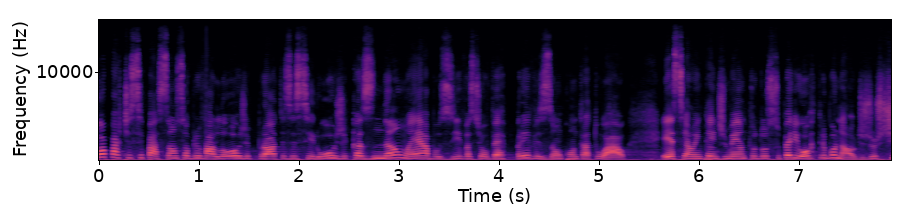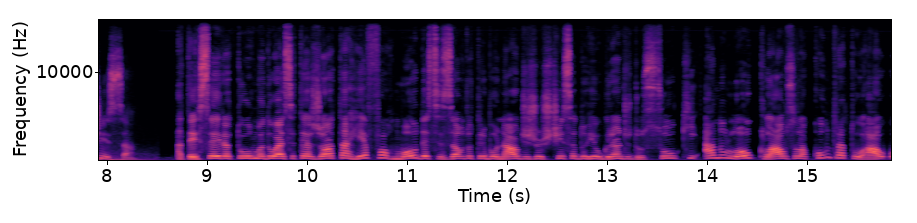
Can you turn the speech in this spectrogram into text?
Coparticipação sobre o valor de próteses cirúrgicas não é abusiva se houver previsão contratual. Esse é o entendimento do Superior Tribunal de Justiça. A terceira turma do STJ reformou decisão do Tribunal de Justiça do Rio Grande do Sul que anulou cláusula contratual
